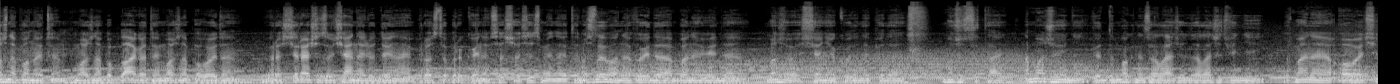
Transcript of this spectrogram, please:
Можна понити, можна поплакати, можна повити. Врешті-решт, звичайна людина і просто прокинувся щось змінити. Можливо, не вийде або не вийде. Може, ще нікуди не піде. Може, це так. А може і ні. Від думок не залежить, залежить від дій. В мене є овочі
